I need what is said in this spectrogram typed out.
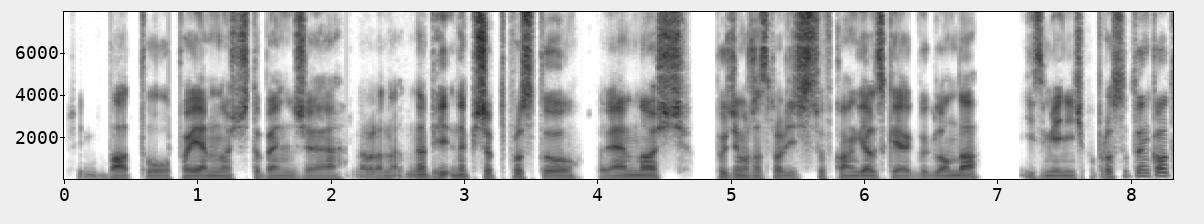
czyli bottle, pojemność to będzie, dobra, napi- napiszę po prostu pojemność, później można sprawdzić słówko angielskie jak wygląda i zmienić po prostu ten kod.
